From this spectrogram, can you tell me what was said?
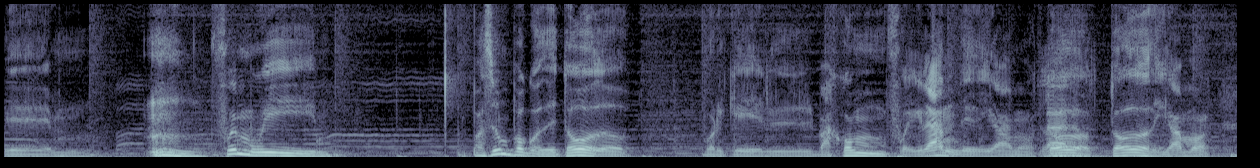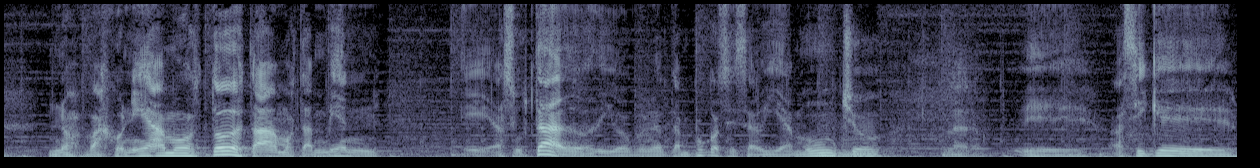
Eh, fue muy. Pasé un poco de todo, porque el bajón fue grande, digamos. Todos, todos, digamos, nos bajoneamos, todos estábamos también eh, asustados, digo, pero tampoco se sabía mucho. Claro. Eh, así que,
